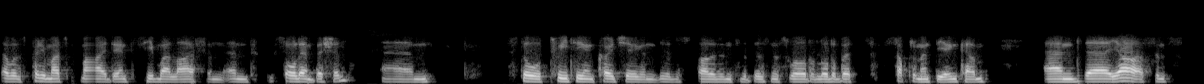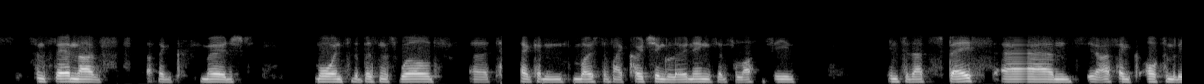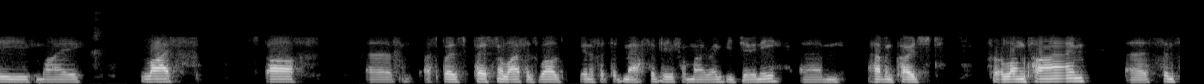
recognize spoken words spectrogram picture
that was pretty much my identity, my life, and, and sole ambition. Um, still tweeting and coaching, and you know, just started into the business world a little bit, supplement the income. And uh, yeah, since since then, I've I think merged more into the business world, uh, taken most of my coaching learnings and philosophies into that space. And, you know, I think ultimately my life, staff, uh, I suppose personal life as well has benefited massively from my rugby journey. Um, I haven't coached for a long time, uh, since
